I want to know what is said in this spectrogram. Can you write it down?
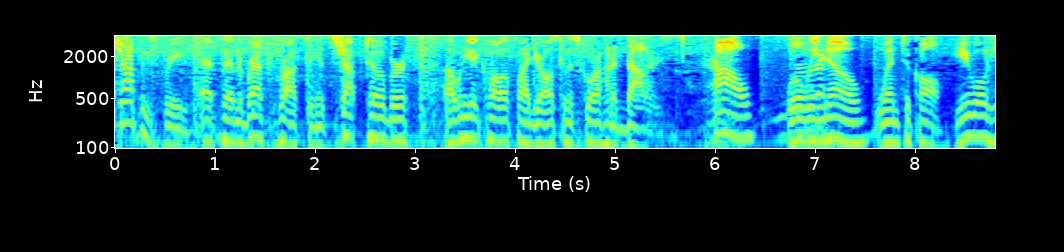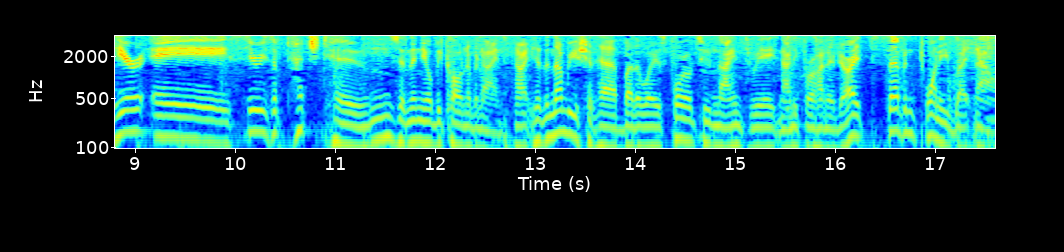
shopping spree at uh, Nebraska Crossing. It's Shoptober. Uh, when you get qualified, you're also going to score $100. How will we know when to call? You will hear a series of touch tones, and then you'll be calling number nine. All right, here the number you should have, by the way, is 402 938 9400. All right, 720 right now.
